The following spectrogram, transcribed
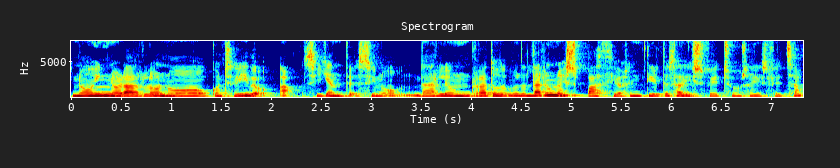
no ignorarlo, no conseguido, ah, siguiente, sino darle un rato, darle un espacio a sentirte satisfecho o satisfecha.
